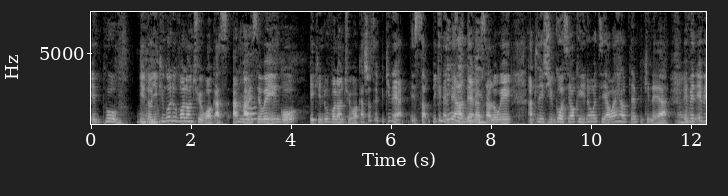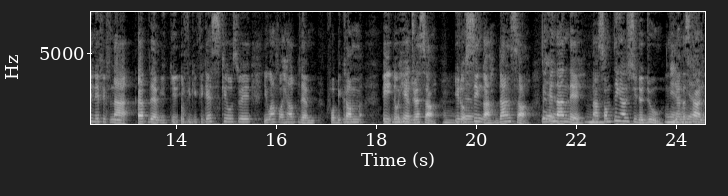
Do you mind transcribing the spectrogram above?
improve. You know, you mm-hmm. can go do voluntary work as Anne Marie oh. say where in go. You can do voluntary work. I should say picking picking them Things they out there and way. At least you go say, okay, you know what? I will help them picking there. Mm. Even even if if not help them, you, you, if you, if you get skills where you want for help them for become Eh, mm. you know, hairdresser, you know, singer, dancer. Maybe Yeah. down there. Mm. Now something else you do. You Yeah. understand?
